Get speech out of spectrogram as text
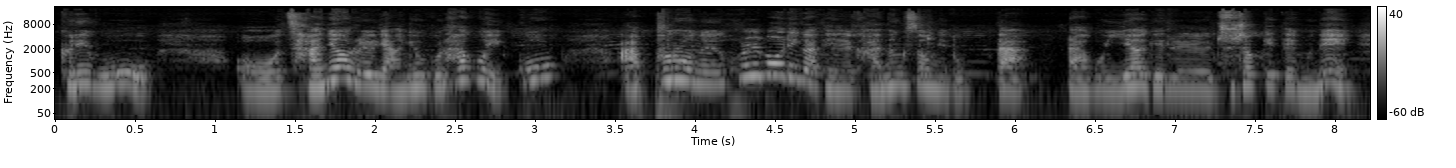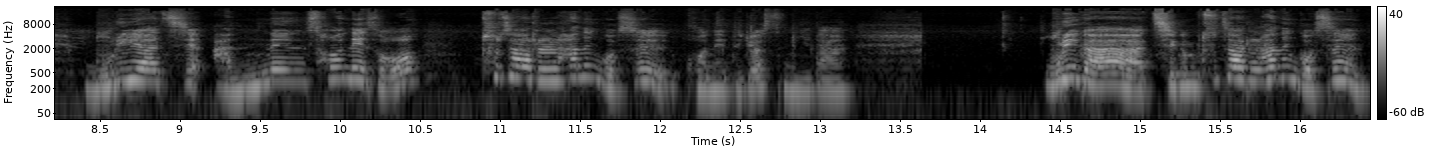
그리고 어, 자녀를 양육을 하고 있고 앞으로는 홀벌이가 될 가능성이 높다라고 이야기를 주셨기 때문에 무리하지 않는 선에서 투자를 하는 것을 권해드렸습니다. 우리가 지금 투자를 하는 것은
